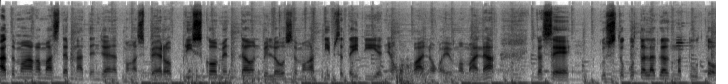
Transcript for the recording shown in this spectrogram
At ang mga kamaster natin dyan at mga spero, please comment down below sa mga tips at idea nyo kung paano kayo mamana. Kasi gusto ko talagang matuto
